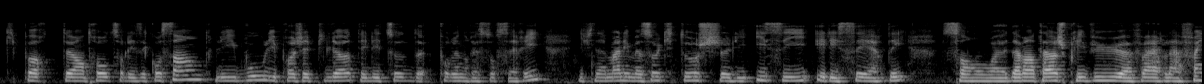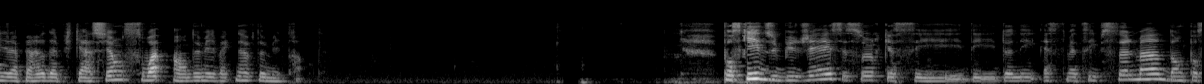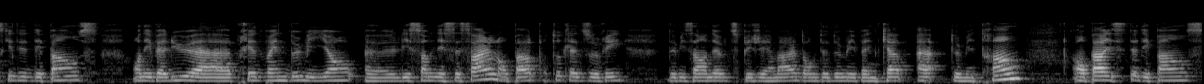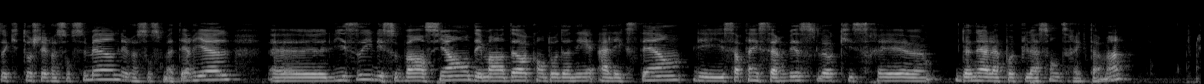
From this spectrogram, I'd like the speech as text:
qui portent entre autres sur les écocentres, les bouts, les projets pilotes et l'étude pour une ressourcerie. Et finalement, les mesures qui touchent les ICI et les CRD sont euh, davantage prévues euh, vers la fin de la période d'application, soit en 2029-2030. Pour ce qui est du budget, c'est sûr que c'est des données estimatives seulement. Donc, pour ce qui est des dépenses, on évalue à près de 22 millions euh, les sommes nécessaires. on parle pour toute la durée de mise en œuvre du PGMR, donc de 2024 à 2030. On parle ici de dépenses qui touchent les ressources humaines, les ressources matérielles, euh, les subventions, des mandats qu'on doit donner à l'externe, certains services là, qui seraient euh, donnés à la population directement.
